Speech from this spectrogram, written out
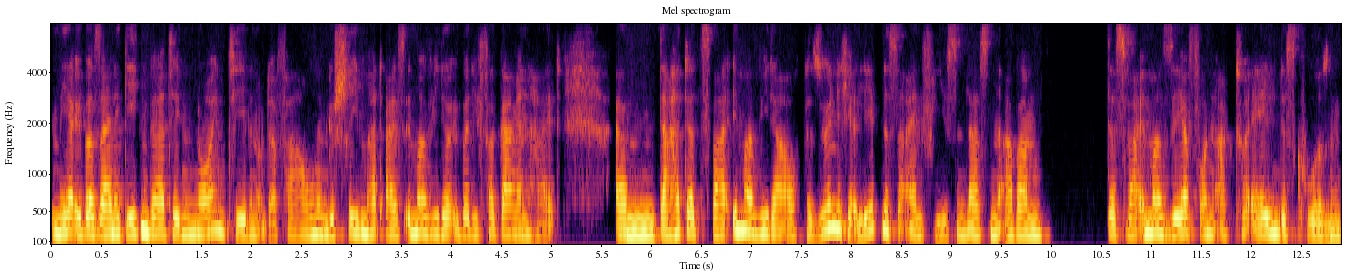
mehr über seine gegenwärtigen neuen Themen und Erfahrungen geschrieben hat, als immer wieder über die Vergangenheit. Ähm, da hat er zwar immer wieder auch persönliche Erlebnisse einfließen lassen, aber das war immer sehr von aktuellen Diskursen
